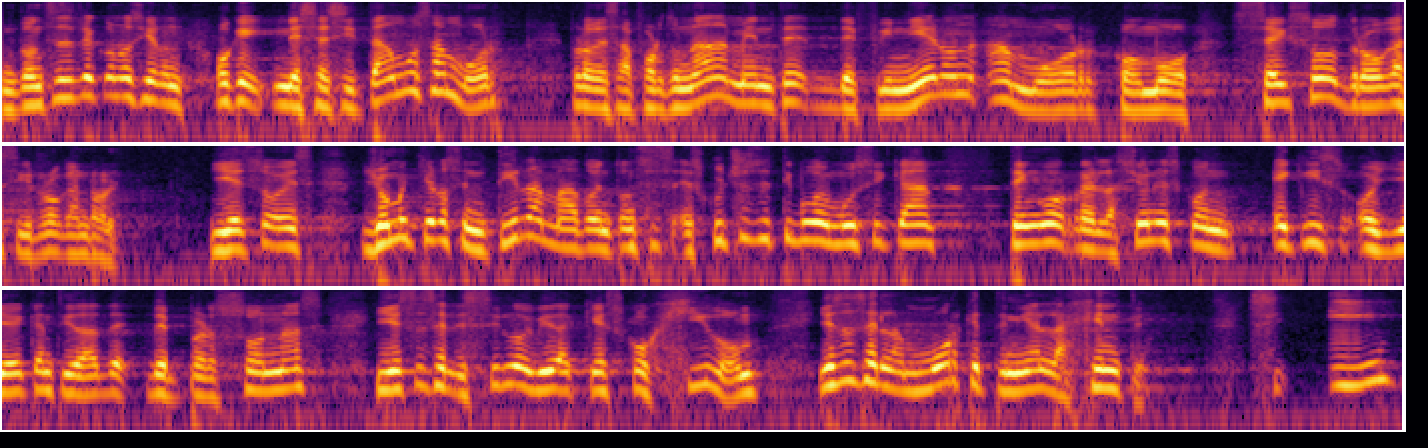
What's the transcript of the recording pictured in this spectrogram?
Entonces reconocieron, ok, necesitamos amor, pero desafortunadamente definieron amor como sexo, drogas y rock and roll. Y eso es, yo me quiero sentir amado, entonces escucho ese tipo de música, tengo relaciones con X o Y cantidad de, personas y ese es el estilo de vida que he escogido y ese es el amor que tenía la gente. y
